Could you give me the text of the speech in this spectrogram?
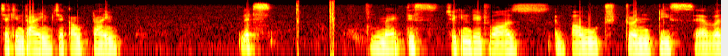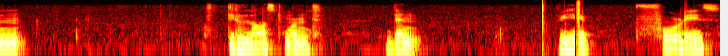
Check in time check out time. Let's make this check-in date was about 27 of the last month. Then we have four days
